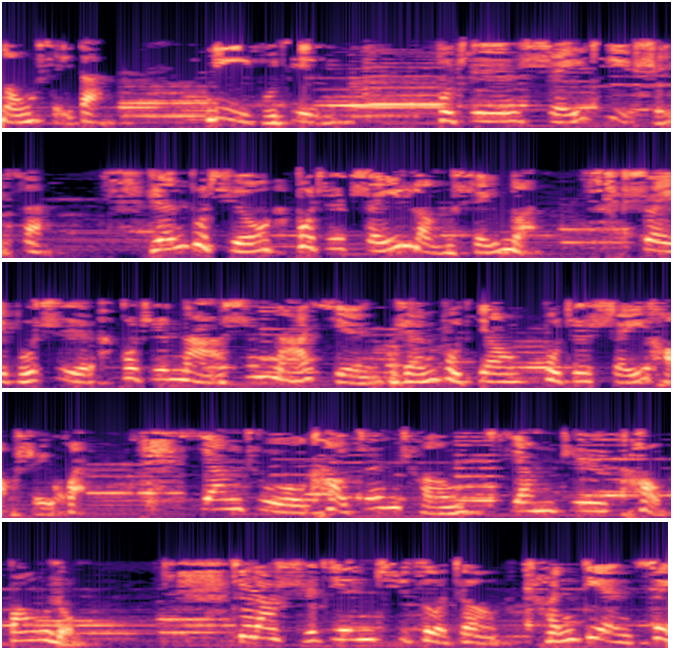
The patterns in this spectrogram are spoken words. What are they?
浓谁淡；力不尽，不知谁聚谁散；人不穷，不知谁冷谁暖。水不试，不知哪深哪浅；人不交，不知谁好谁坏。相处靠真诚，相知靠包容。就让时间去作证，沉淀最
